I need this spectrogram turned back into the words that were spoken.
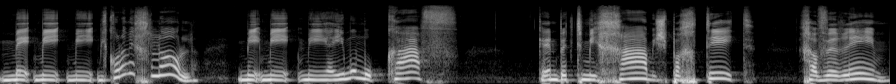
מכל המכלול, מהאם הוא מוקף, כן, בתמיכה משפחתית, חברים,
